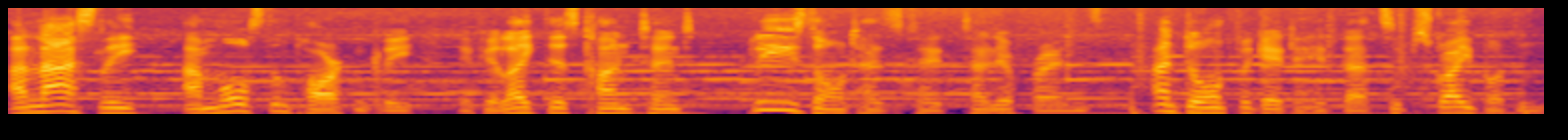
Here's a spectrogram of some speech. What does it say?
And lastly, and most importantly, if you like this content, please don't hesitate to tell your friends and don't forget to hit that subscribe button.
